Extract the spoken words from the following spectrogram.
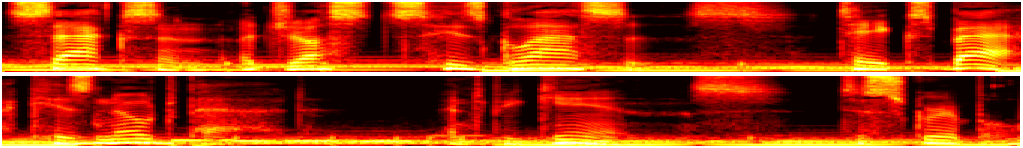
Saxon adjusts his glasses, takes back his notepad, and begins to scribble.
